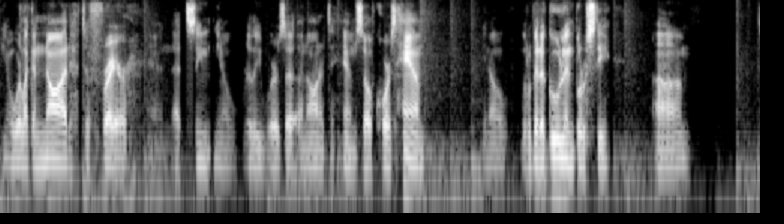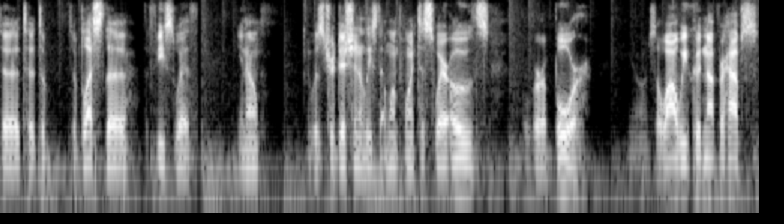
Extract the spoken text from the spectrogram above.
you know were like a nod to Freyr and that seemed you know really was a, an honor to him. So of course ham, you know, a little bit of Gullinbursti um, to, to to to bless the, the feast with. You know, it was tradition, at least at one point, to swear oaths over a boar. You know, so while we could not perhaps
